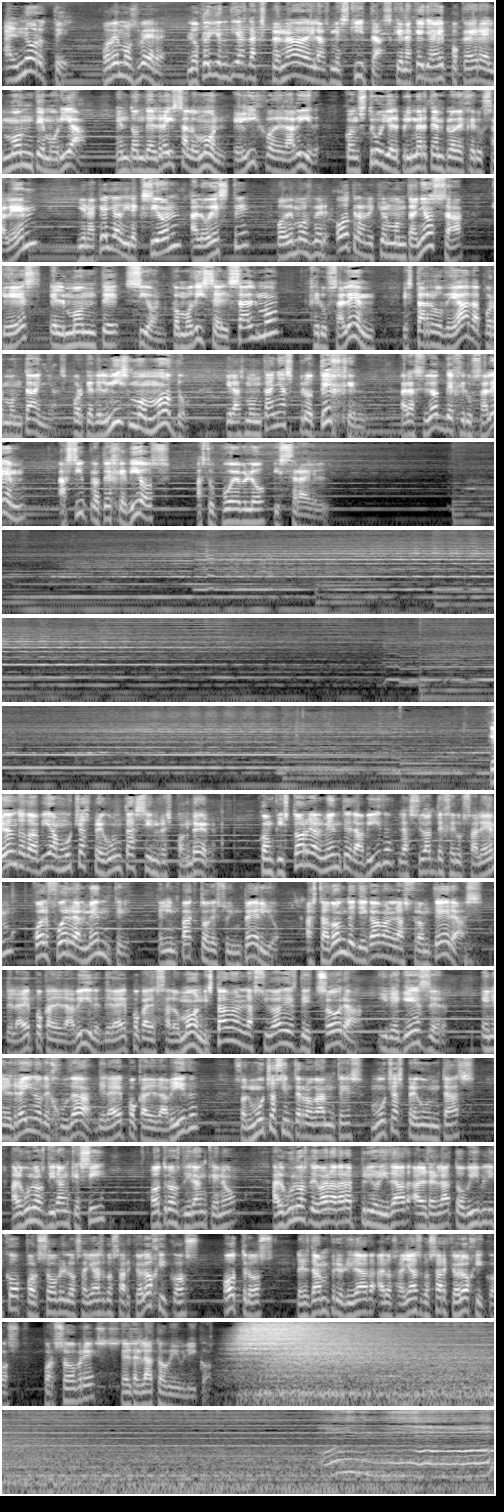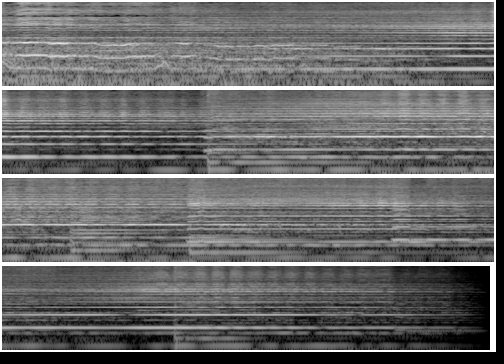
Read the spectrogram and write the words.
Al norte podemos ver lo que hoy en día es la explanada de las mezquitas, que en aquella época era el Monte Moriah, en donde el rey Salomón, el hijo de David, construye el primer templo de Jerusalén. Y en aquella dirección, al oeste, podemos ver otra región montañosa, que es el Monte Sión. Como dice el Salmo, Jerusalén está rodeada por montañas, porque del mismo modo que las montañas protegen a la ciudad de Jerusalén, así protege Dios a su pueblo Israel. Quedan todavía muchas preguntas sin responder. ¿Conquistó realmente David la ciudad de Jerusalén? ¿Cuál fue realmente el impacto de su imperio? ¿Hasta dónde llegaban las fronteras de la época de David, de la época de Salomón? ¿Estaban las ciudades de Chora y de Gezer en el reino de Judá de la época de David? Son muchos interrogantes, muchas preguntas. Algunos dirán que sí, otros dirán que no. Algunos le van a dar prioridad al relato bíblico por sobre los hallazgos arqueológicos, otros les dan prioridad a los hallazgos arqueológicos por sobre el relato bíblico.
